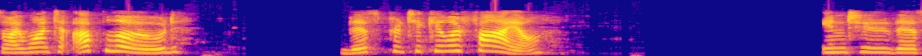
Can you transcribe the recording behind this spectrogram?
so I want to upload this particular file into this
